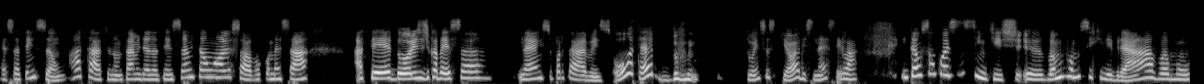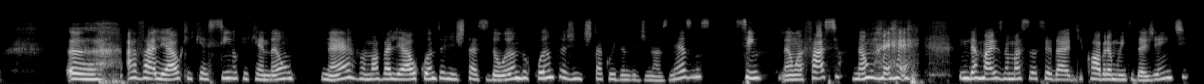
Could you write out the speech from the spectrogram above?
essa atenção. Ah, tá, tu não tá me dando atenção, então olha só, vou começar a ter dores de cabeça, né, insuportáveis, ou até do, doenças piores, né, sei lá. Então são coisas assim que uh, vamos, vamos se equilibrar, vamos uh, avaliar o que, que é sim, o que, que é não, né? Vamos avaliar o quanto a gente está se doando, o quanto a gente está cuidando de nós mesmos. Sim, não é fácil, não é, ainda mais numa sociedade que cobra muito da gente,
